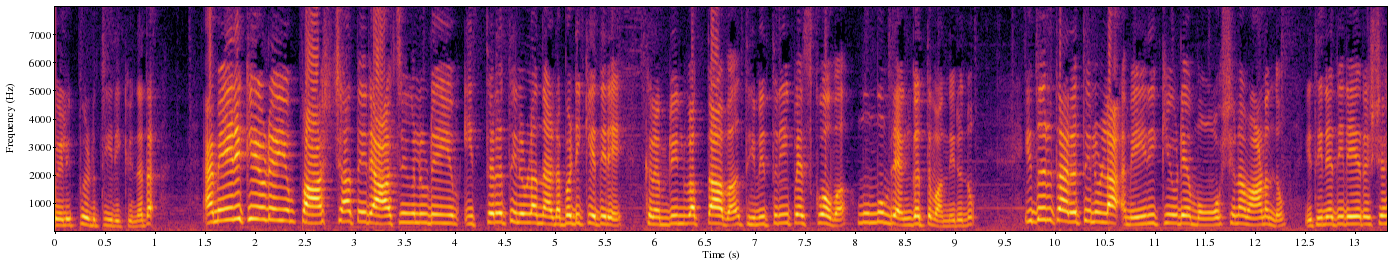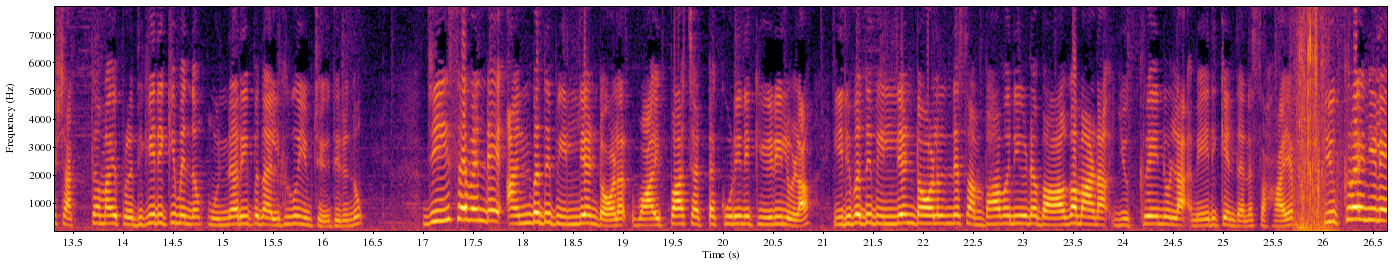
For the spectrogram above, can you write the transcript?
വെളിപ്പെടുത്തിയിരിക്കുന്നത്. അമേരിക്കയുടെയും പാശ്ചാത്യ രാജ്യങ്ങളുടെയും ഇത്തരത്തിലുള്ള നടപടിക്കെതിരെ ക്രെംലിൻ വക്താവ് ദിമിത്രി പെസ്കോവ് മുമ്പും രംഗത്ത് വന്നിരുന്നു. ഇതൊരു തരത്തിലുള്ള അമേരിക്കയുടെ മോഷണമാണെന്നും ഇതിനെതിരെ റഷ്യ ശക്തമായി പ്രതികരിക്കുമെന്നും മുന്നറിയിപ്പ് നൽകുകയും ചെയ്തിരുന്നു. ജി സെവന്റെ അൻപത് ബില്യൺ ഡോളർ വായ്പാ ചട്ടക്കൂടിന് കീഴിലുള്ള ഇരുപത് ബില്യൺ ഡോളറിന്റെ സംഭാവനയുടെ ഭാഗമാണ് യുക്രൈനുള്ള അമേരിക്കൻ ധനസഹായം. യുക്രൈനിലെ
